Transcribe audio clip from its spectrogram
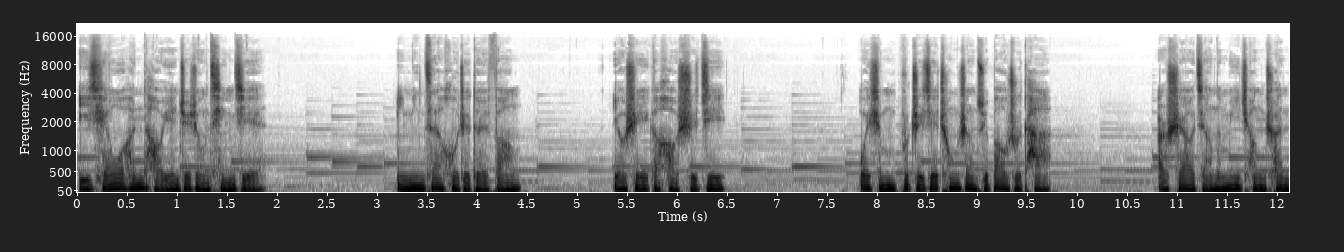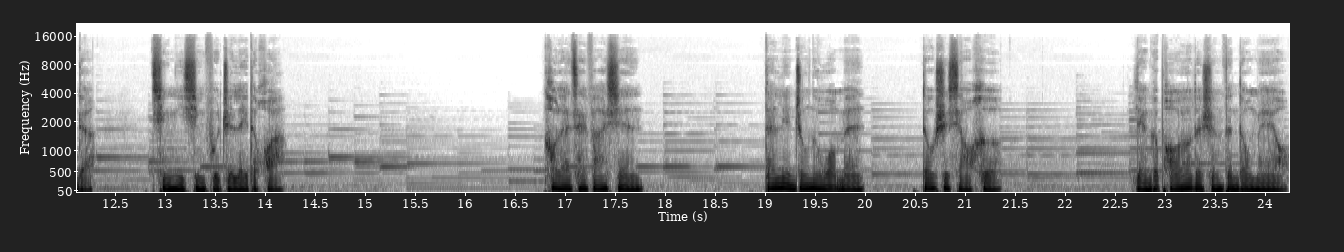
以前我很讨厌这种情节，明明在乎着对方，又是一个好时机，为什么不直接冲上去抱住他，而是要讲那么一长串的“请你幸福”之类的话？后来才发现，单恋中的我们，都是小贺，连个朋友的身份都没有，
